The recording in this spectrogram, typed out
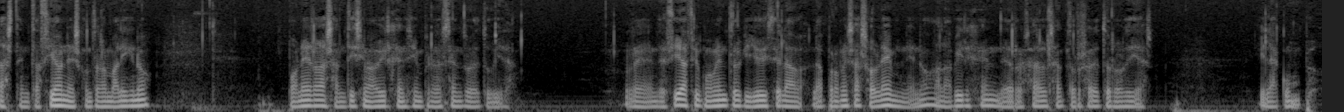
las tentaciones, contra el maligno, poner a la Santísima Virgen siempre en el centro de tu vida. Decía hace un momento que yo hice la, promesa solemne ¿no? a la Virgen de rezar el Santo Rosario todos los días. Y la cumplo.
